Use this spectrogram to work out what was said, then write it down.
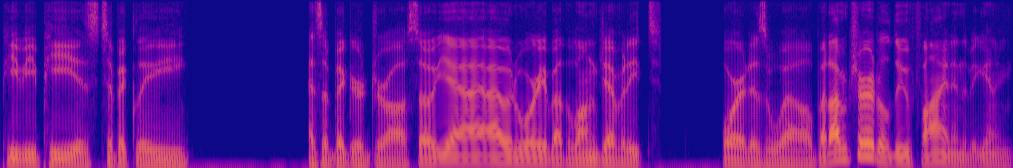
PvP is typically has a bigger draw. So yeah, I, I would worry about the longevity t- for it as well. But I'm sure it'll do fine in the beginning.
